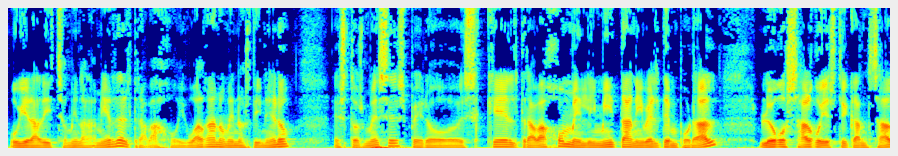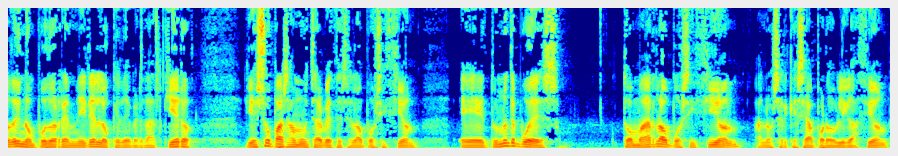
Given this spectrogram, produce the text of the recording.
hubiera dicho, mira, la mierda del trabajo, igual gano menos dinero estos meses, pero es que el trabajo me limita a nivel temporal, luego salgo y estoy cansado y no puedo rendir en lo que de verdad quiero. Y eso pasa muchas veces en la oposición. Eh, tú no te puedes tomar la oposición, a no ser que sea por obligación,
